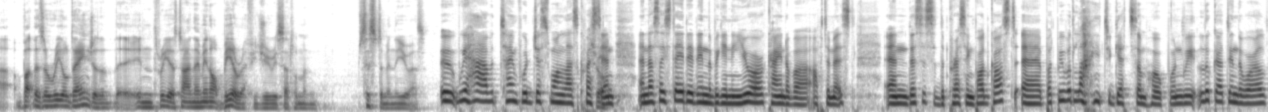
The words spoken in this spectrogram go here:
Uh, but there's a real danger that in three years' time there may not be a refugee resettlement system in the US. Uh, we have time for just one last question. Sure. And as I stated in the beginning, you are kind of an optimist, and this is a depressing podcast, uh, but we would like to get some hope. When we look out in the world,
